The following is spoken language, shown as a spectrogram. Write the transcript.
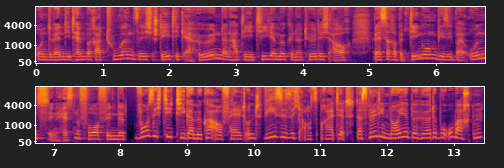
und wenn die Temperaturen sich stetig erhöhen, dann hat die Tigermücke natürlich auch bessere Bedingungen, die sie bei uns in Hessen vorfindet. Wo sich die Tigermücke aufhält und wie sie sich ausbreitet, das will die neue Behörde beobachten,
